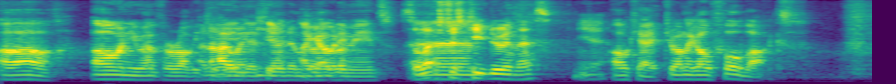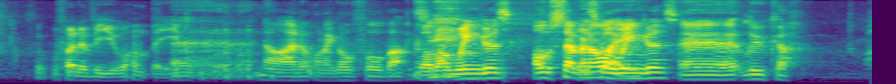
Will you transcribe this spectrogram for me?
Oh, oh, and you went for Robbie And Keane, I went didn't Keane you? and I get what he Berba. means. So let's just Um, keep doing this. Yeah. Okay, do you want to go fullbacks? Whatever you want, babe. Uh, no, I don't want to go fullbacks. what about wingers? oh, seven let's go away. wingers. Uh, Luca. Oh,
